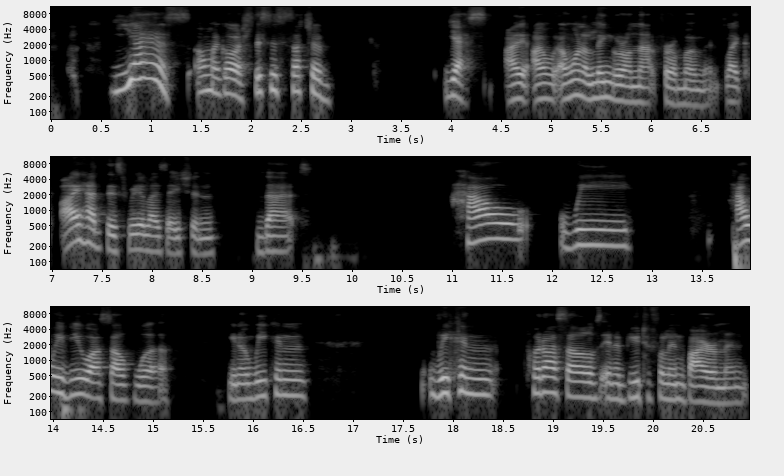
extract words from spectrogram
yes. Oh my gosh, this is such a yes. I I, I want to linger on that for a moment. Like I had this realization that how we how we view our self-worth you know we can we can put ourselves in a beautiful environment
